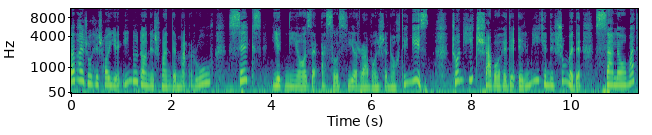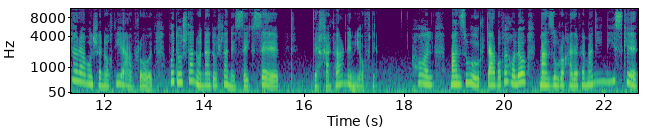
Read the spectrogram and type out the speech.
و پژوهش های این دو دانشمند معروف سکس یک نیاز اساسی روانشناختی نیست چون هیچ شواهد علمی که نشون بده سلامت روانشناختی افراد با داشتن و نداشتن سکسه به خطر نمیافته. حال منظور در واقع حالا منظور و هدف من این نیست که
